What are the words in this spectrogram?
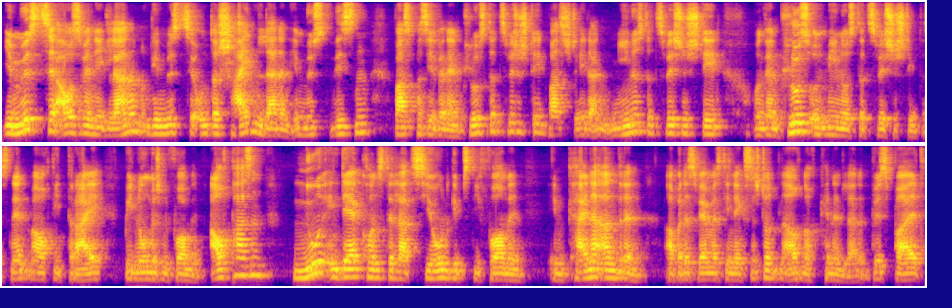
Ihr müsst sie auswendig lernen und ihr müsst sie unterscheiden lernen. Ihr müsst wissen, was passiert, wenn ein Plus dazwischen steht, was steht, ein Minus dazwischen steht und wenn Plus und Minus dazwischen steht. Das nennt man auch die drei binomischen Formeln. Aufpassen, nur in der Konstellation gibt es die Formel, in keiner anderen. Aber das werden wir jetzt die nächsten Stunden auch noch kennenlernen. Bis bald.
